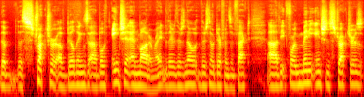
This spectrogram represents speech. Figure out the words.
the the structure of buildings, uh, both ancient and modern. Right? There, there's no there's no difference. In fact, uh, the, for many ancient structures,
